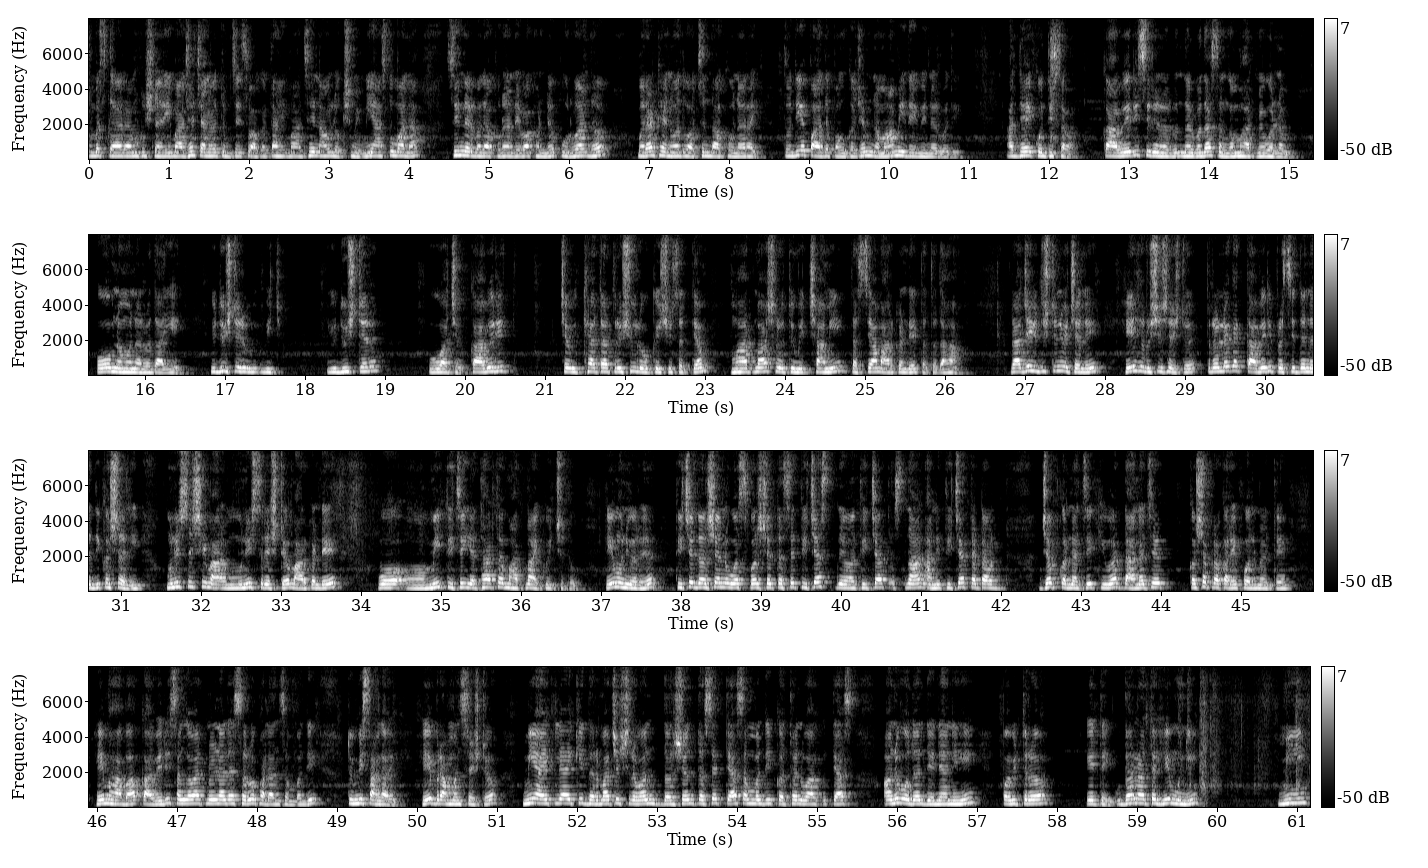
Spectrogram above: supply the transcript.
नमस्कार रामकृष्णारी माझ्या चॅनलवर तुमचे स्वागत आहे. माझे नाव लक्ष्मी. मी आज तुम्हाला श्री नर्मदा पुराण रेवाखंड पूर्वार्ध मराठी अनुवाद वाचून दाखवणार आहे. तदीय पाद पंकजम नमामी देवी नर्मदे. अध्याय एकोणतीसावा. कावेरी श्री नर नर्मदा संगम महात्म्य वर्णम. ओम नमो नर्मदाये. युधिष्ठिर विच युधिष्ठिर उवाच. कावेरीत च विख्याता त्रिषु लोकेशु सत्यम महात्मा श्रोतुमिच्छामी तस्या मार्कंडे ततदहा राजा युधिष्ठिरने विचारले हे ऋषीश्रेष्ठ. त्रैलोक्यात कावेरी प्रसिद्ध नदी कशी आली? मुनिश्रेष्ठी मा मुनिश्रेष्ठ मार्कंडे व मी तिचे यथार्थ महात्मा ऐकू इच्छितो. हे मुनिवर तिचे दर्शन व स्पर्श तसे तिच्या तिच्यात स्नान आणि तिच्या तटावर जप करण्याचे किंवा दानाचे कशा प्रकारे फल मिळते? हे महाभाग कावेरी संगमात मिळणाऱ्या सर्व फलांसंबंधी तुम्ही सांगावे. हे ब्राह्मण श्रेष्ठ मी ऐकले आहे की धर्माचे श्रवण दर्शन तसेच त्यासंबंधी कथन वा त्यास अनुमोदन देण्यानेही पवित्र येते. उदाहरणार्थ हे मुनी मी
